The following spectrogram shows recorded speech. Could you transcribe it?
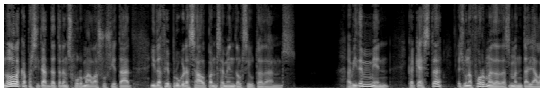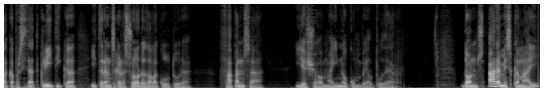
no de la capacitat de transformar la societat i de fer progressar el pensament dels ciutadans. Evidentment que aquesta és una forma de desmantellar la capacitat crítica i transgressora de la cultura. Fa pensar, i això mai no convé al poder. Doncs ara més que mai,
